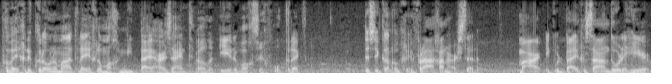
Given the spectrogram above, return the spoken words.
Vanwege de coronamaatregelen mag ik niet bij haar zijn terwijl de erewacht zich voltrekt. Dus ik kan ook geen vragen aan haar stellen. Maar ik word bijgestaan door de heer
